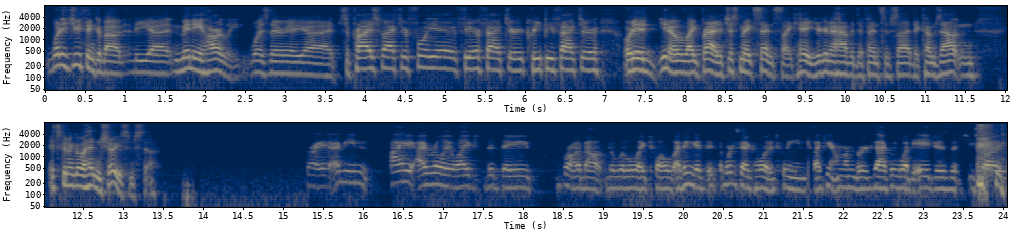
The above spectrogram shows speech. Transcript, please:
what did you think about the uh, mini Harley? Was there a uh, surprise factor for you, fear factor, creepy factor, or did you know, like Brad, it just makes sense? Like, hey, you're going to have a defensive side that comes out and it's going to go ahead and show you some stuff. Right. I mean, I I really liked that they brought about the little like 12 i think it, it, we're just going to call it a tween because i can't remember exactly what the age is that she says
